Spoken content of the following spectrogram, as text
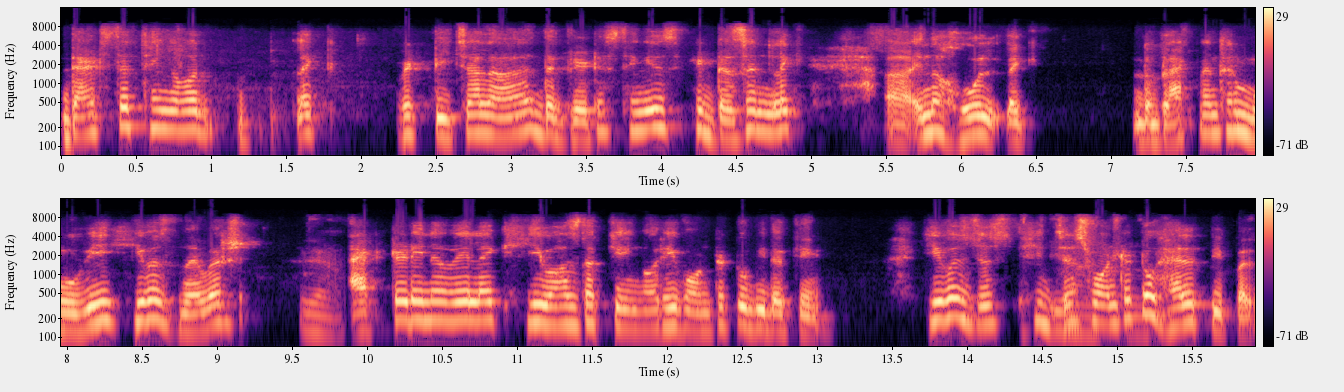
that's the thing about like with T'Challa, the greatest thing is he doesn't like uh, in the whole like the Black Panther movie, he was never Yeah. acted in a way like he was the king or he wanted to be the king. He was just he just Yeah, wanted true. to help people.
